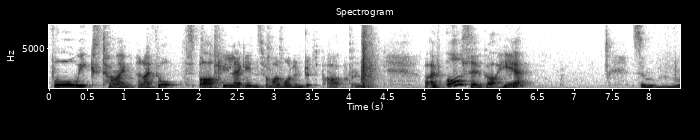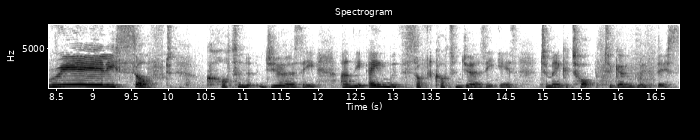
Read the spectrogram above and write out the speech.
four weeks time and I thought sparkly leggings for my 100th park run. But I've also got here some really soft cotton jersey and the aim with the soft cotton jersey is to make a top to go with this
